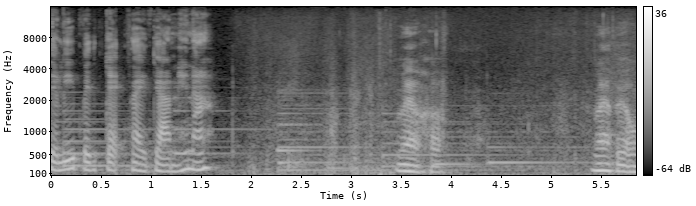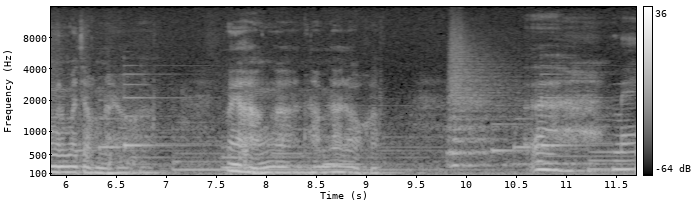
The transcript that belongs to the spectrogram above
จะรีบไปแกะใส่จานให้นะ แม่ครับ แม่ไปเอาเงินมาจากไหนเหรอครับแม่หางานทำได้หรอครับ เออแม่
